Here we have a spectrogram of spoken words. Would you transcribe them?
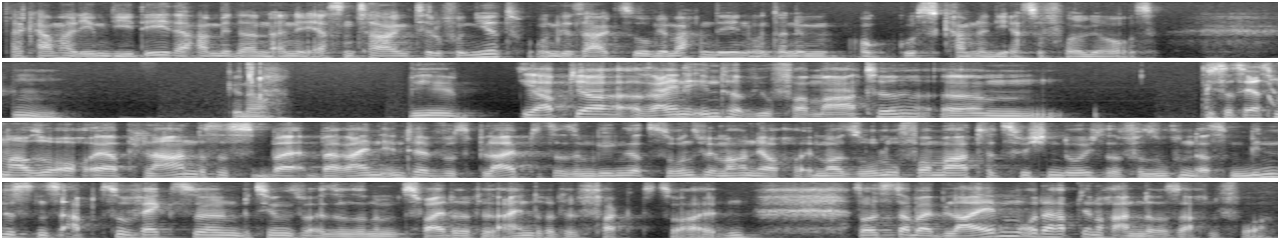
Da kam halt eben die Idee, da haben wir dann an den ersten Tagen telefoniert und gesagt, so, wir machen den. Und dann im August kam dann die erste Folge raus. Hm. Genau. Wie, ihr habt ja reine Interviewformate. Ähm, ist das erstmal so auch euer Plan, dass es bei, bei reinen Interviews bleibt? Also im Gegensatz zu uns, wir machen ja auch immer Solo-Formate zwischendurch, also versuchen das mindestens abzuwechseln, beziehungsweise in so einem Zweidrittel, Eindrittel-Fakt zu halten. Soll es dabei bleiben oder habt ihr noch andere Sachen vor?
